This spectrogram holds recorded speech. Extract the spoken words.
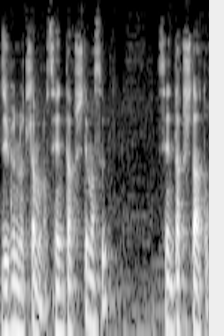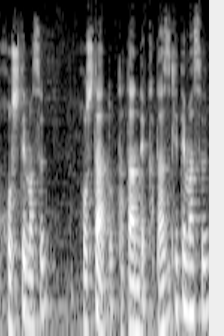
自分の着たもの洗濯してます？洗濯した後干してます？干した後畳んで片付けてます？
